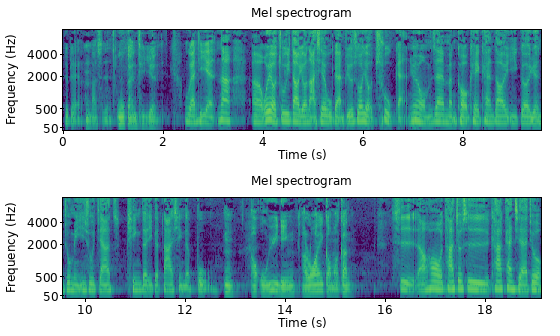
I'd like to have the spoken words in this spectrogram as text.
对不对，老师？无感体验。五感体验。那呃，我有注意到有哪些五感，比如说有触感，因为我们在门口可以看到一个原住民艺术家拼的一个大型的布，嗯哦，吴玉玲阿来搞马干，是，然后它就是它看起来就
